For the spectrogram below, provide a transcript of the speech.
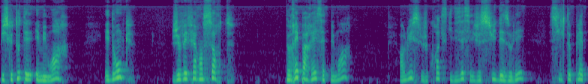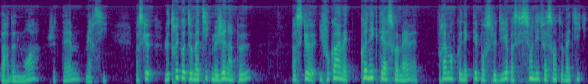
puisque tout est mémoire. Et donc, je vais faire en sorte de réparer cette mémoire. Alors lui, je crois que ce qu'il disait, c'est je suis désolé, s'il te plaît, pardonne-moi, je t'aime, merci. Parce que le truc automatique me gêne un peu, parce qu'il faut quand même être connecté à soi-même, être vraiment connecté pour se le dire, parce que si on le dit de façon automatique,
